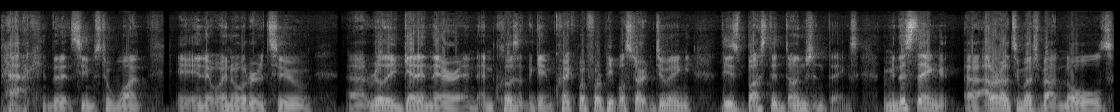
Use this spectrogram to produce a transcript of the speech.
pack that it seems to want in in order to uh, really get in there and, and close up the game quick before people start doing these busted dungeon things. I mean, this thing, uh, I don't know too much about gnolls,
